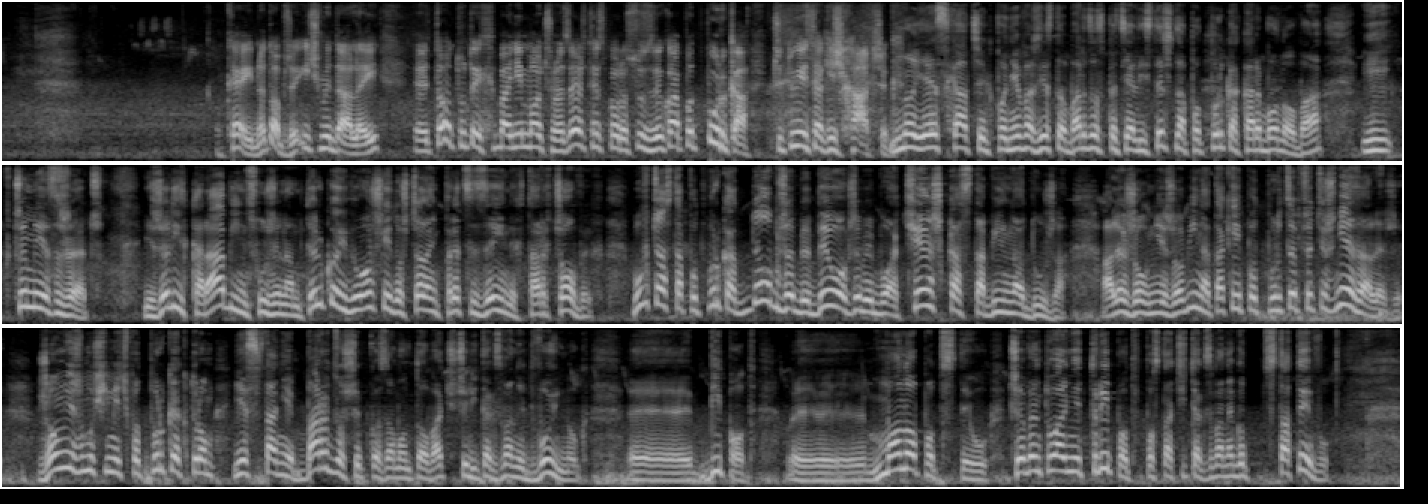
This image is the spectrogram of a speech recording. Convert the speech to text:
Okej, no dobrze, idźmy dalej. E, To tutaj chyba nie czym rozmawiać, to jest po prostu zwykła podpórka. Czy tu jest jakiś haczyk? No jest haczyk, ponieważ jest to bardzo specjalistyczna podpórka karbonowa i w czym jest rzecz? Jeżeli karabin służy nam tylko i wyłącznie do szczelań precyzyjnych, tarczowych, wówczas ta podpórka dobrze by było, żeby była ciężka, stabilna, duża. Ale żołnierzowi na takiej podpórce przecież nie zależy. Żołnierz musi mieć podpórkę, którą jest w stanie bardzo szybko zamontować, czyli tak zwany dwójnóg, yy, bipod, yy, monopod z tyłu, czy ewentualnie tripod w postaci tak zwanego statywu.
